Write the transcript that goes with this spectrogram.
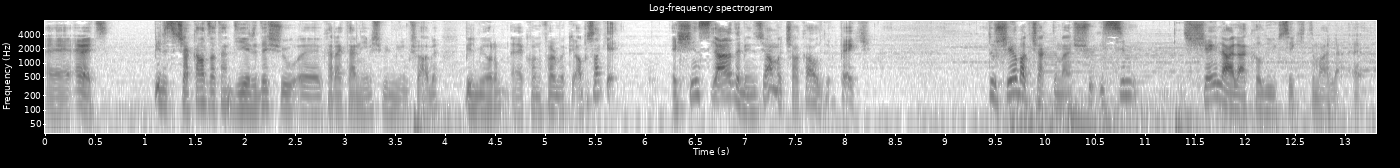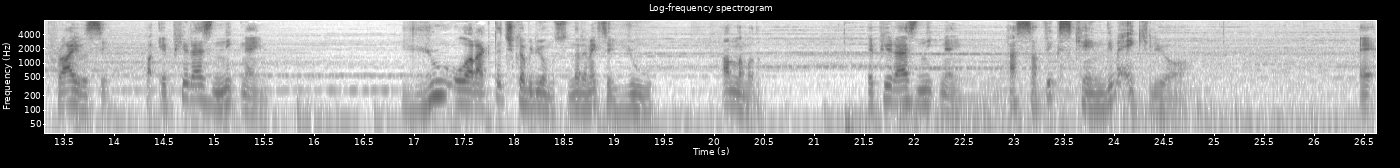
Ee, evet. Birisi çakal zaten diğeri de şu e, karakter neymiş bilmiyorum şu abi. Bilmiyorum. E, confirm Abi sanki eşin silahına da benziyor ama çakal diyor. Peki. Dur şeye bakacaktım ben. Şu isim şeyle alakalı yüksek ihtimalle. E, privacy. Bak appear as nickname. You olarak da çıkabiliyor musun? Ne demekse you. Anlamadım. Appear as nickname. Ha suffix kendi mi ekliyor? E,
